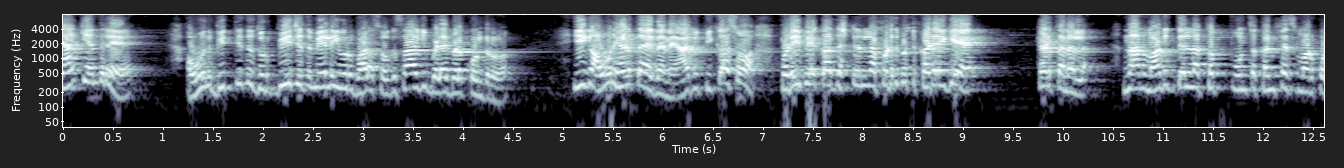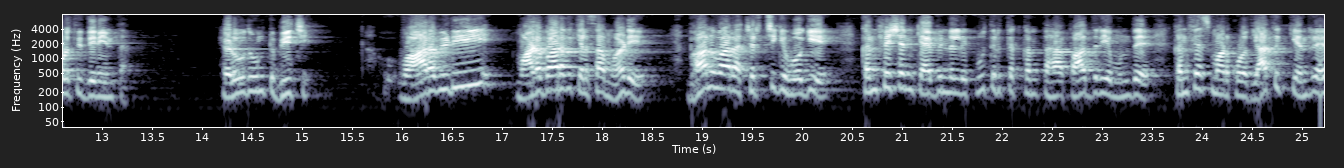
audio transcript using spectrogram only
ಯಾಕೆ ಅಂದ್ರೆ ಅವನು ಬಿತ್ತಿದ ದುರ್ಬೀಜದ ಮೇಲೆ ಇವರು ಬಹಳ ಸೊಗಸಾಗಿ ಬೆಳೆ ಬೆಳ್ಕೊಂಡ್ರು. ಈಗ ಅವನು ಹೇಳ್ತಾ ಇದ್ದಾನೆ ಆದ್ರೆ ಪಿಕಾಸೋ ಪಡಿಬೇಕಾದಷ್ಟೆಲ್ಲ ಪಡೆದ್ಬಿಟ್ಟು ಕಡೆಗೆ ಹೇಳ್ತಾನಲ್ಲ, ನಾನು ಮಾಡಿದ್ದೆಲ್ಲ ತಪ್ಪು ಅಂತ ಕನ್ಫೆಸ್ ಮಾಡ್ಕೊಳ್ತಿದ್ದೀನಿ ಅಂತ. ಹೇಳುವುದು ಉಂಟು ಬೀಚಿ. ವಾರವಿಡೀ ಮಾಡಬಾರದ ಕೆಲಸ ಮಾಡಿ, ಭಾನುವಾರ ಚರ್ಚಿಗೆ ಹೋಗಿ ಕನ್ಫೆಷನ್ ಕ್ಯಾಬಿನ್ನಲ್ಲಿ ಕೂತಿರ್ತಕ್ಕಂತಹ ಪಾದ್ರಿಯ ಮುಂದೆ ಕನ್ಫೆಸ್ ಮಾಡ್ಕೊಳ್ಳೋದು ಯಾತಕ್ಕೆ ಅಂದ್ರೆ,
